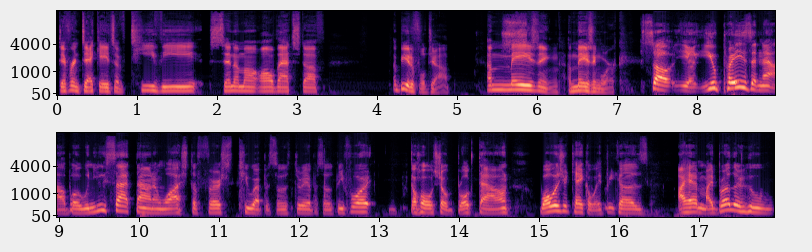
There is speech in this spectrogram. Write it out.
different decades of TV, cinema, all that stuff. A beautiful job. Amazing, amazing work. So you you praise it now, but when you sat down and watched the first two episodes, three episodes before the whole show broke down, what was your takeaway? Because I had my brother who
